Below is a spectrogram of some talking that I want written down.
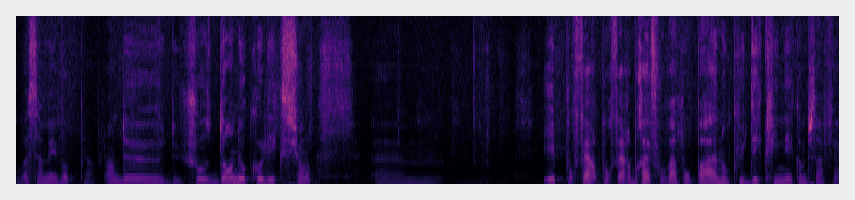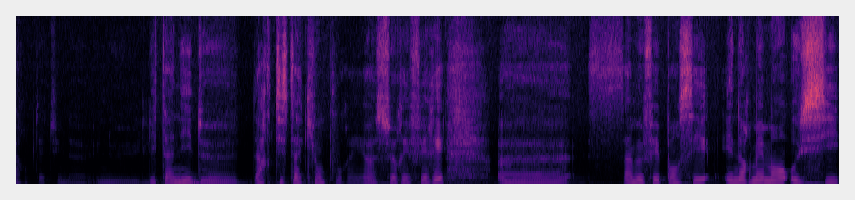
Moi, ça m'évoque plein, plein de, choses dans nos collections. Euh, et pour faire, pour faire bref, on va pour pas non plus décliner comme ça, faire peut-être une, litanie d'artistes à qui on pourrait euh, se référer. Euh, ça me fait penser énormément aussi,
